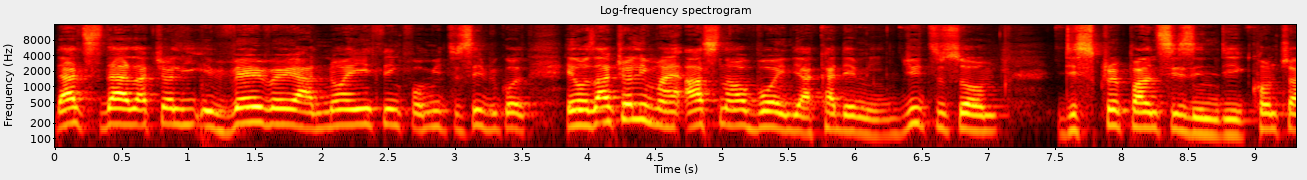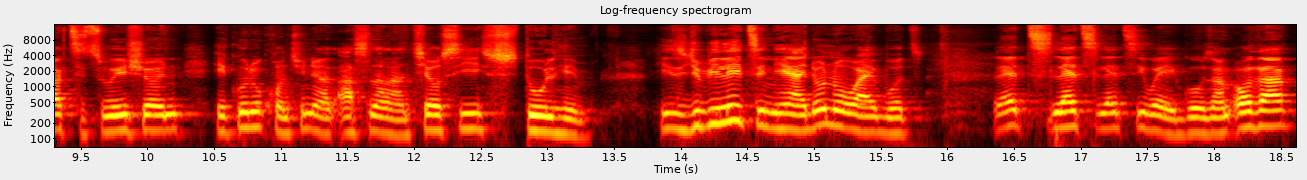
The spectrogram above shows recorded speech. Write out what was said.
That's that's actually a very very annoying thing for me to say because he was actually my Arsenal boy in the academy due to some discrepancies in the contract situation. He couldn't continue at Arsenal and Chelsea stole him. he's jubilating here. I don't know why, but let's let's let's see where it goes. And other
